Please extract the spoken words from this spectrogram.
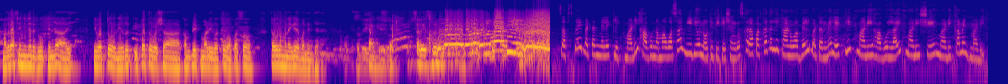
ಮದ್ರಾಸ್ ಇಂಜಿನಿಯರ್ ಗ್ರೂಪಿಂದ ಇವತ್ತು ನಿವೃತ್ತಿ ಇಪ್ಪತ್ತು ವರ್ಷ ಕಂಪ್ಲೀಟ್ ಮಾಡಿ ಇವತ್ತು ವಾಪಸ್ಸು ತವರು ಮನೆಗೆ ಬಂದಿದ್ದೇನೆ. ಸಬ್ಸ್ಕ್ರೈಬ್ ಬಟನ್ ಮೇಲೆ ಕ್ಲಿಕ್ ಮಾಡಿ ಹಾಗೂ ನಮ್ಮ ಹೊಸ ವಿಡಿಯೋ ನೋಟಿಫಿಕೇಷನ್ಗೋಸ್ಕರ ಪಕ್ಕದಲ್ಲಿ ಕಾಣುವ ಬೆಲ್ ಬಟನ್ ಮೇಲೆ ಕ್ಲಿಕ್ ಮಾಡಿ ಹಾಗೂ ಲೈಕ್ ಮಾಡಿ ಶೇರ್ ಮಾಡಿ ಕಮೆಂಟ್ ಮಾಡಿ.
